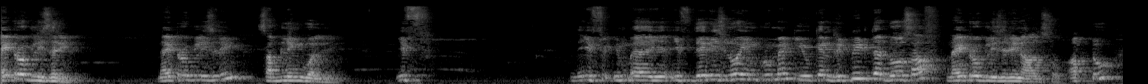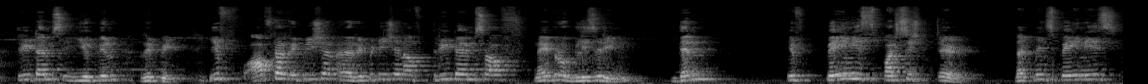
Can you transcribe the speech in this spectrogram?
Nitroglycerin. Nitroglycerin sublingually. If if uh, if there is no improvement you can repeat the dose of nitroglycerin also. Up to three times you can repeat. If after repetition uh, repetition of three times of nitroglycerin then if pain is persisted that means pain is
